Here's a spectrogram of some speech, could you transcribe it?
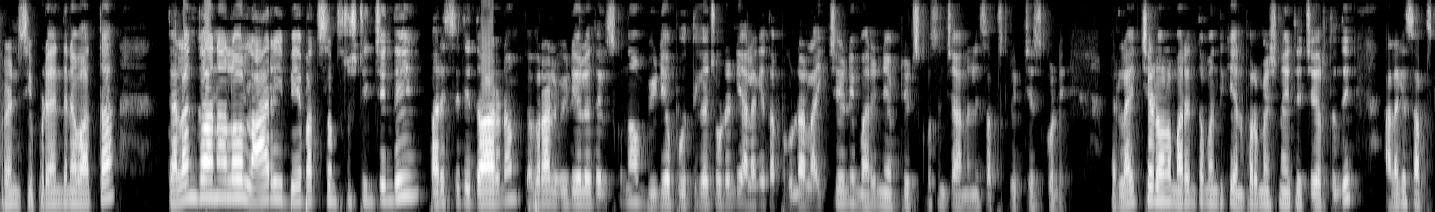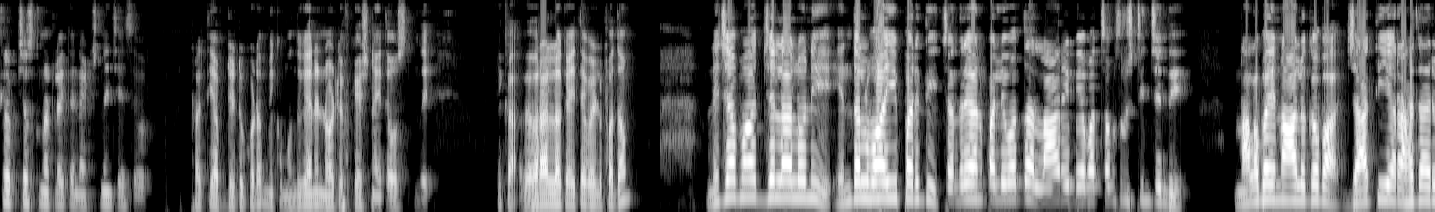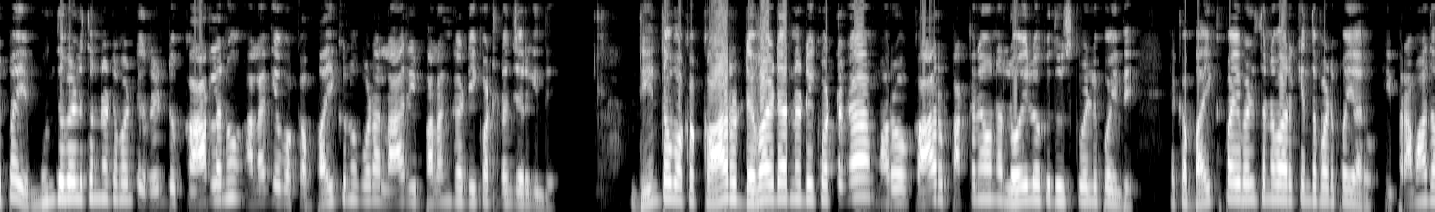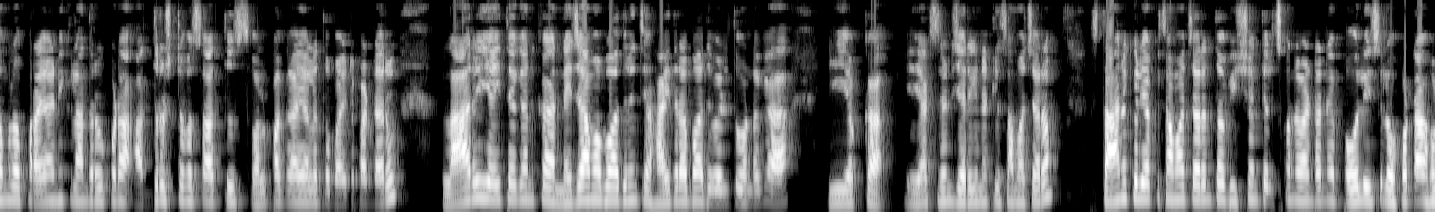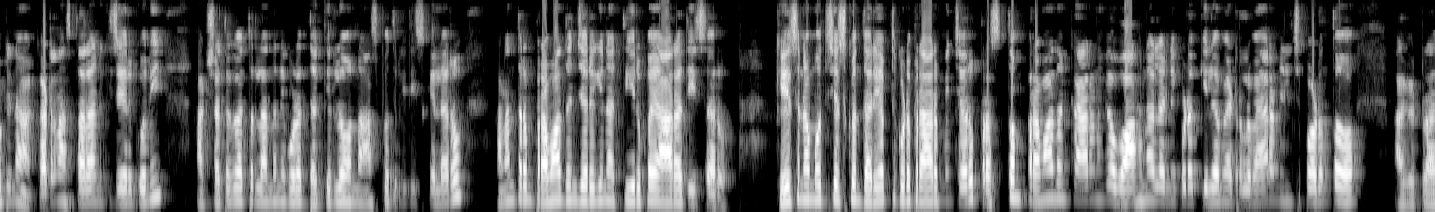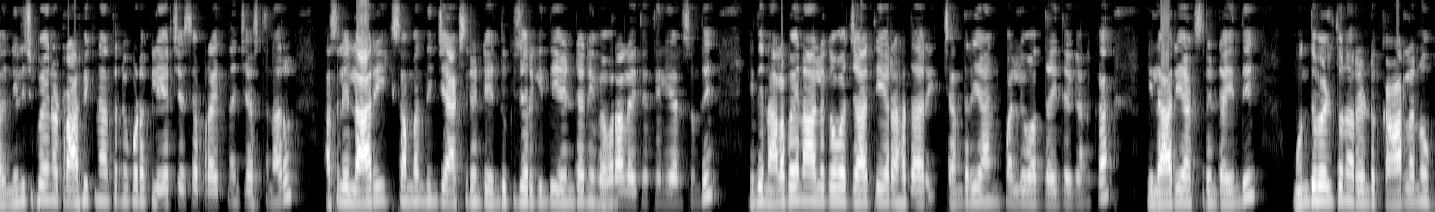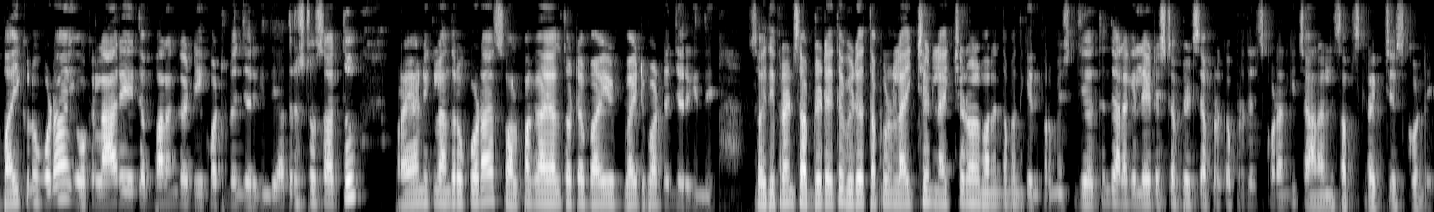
Friends ఇప్పుడే అందిన వార్త? తెలంగాణలో లారీ బీభత్సం సృష్టించింది. పరిస్థితి దారుణం. వివరాలు వీడియోలో తెలుసుకుందాం. వీడియో పూర్తిగా చూడండి. అలాగే తప్పకుండా లైక్ చేయండి. మరిన్ని అప్డేట్స్ కోసం ఛానల్ని సబ్స్క్రైబ్ చేసుకోండి. మీరు లైక్ చేయడం వల్ల మరింత మందికి ఇన్ఫర్మేషన్ అయితే చేరుతుంది. అలాగే సబ్స్క్రైబ్ చేసుకున్నట్లయితే నెక్స్ట్ నేను చేసే ప్రతి అప్డేట్ కూడా మీకు ముందుగానే నోటిఫికేషన్ అయితే వస్తుంది. ఇక వివరాల్లోకి అయితే వెళ్ళిపోదాం. నిజామాబాద్ జిల్లాలోని ఇందల్వాయి పరిధి చంద్రయాన్పల్లి వద్ద లారీ బీభత్సం సృష్టించింది. నలభై నాలుగవ జాతీయ రహదారిపై ముందు వెళుతున్నటువంటి రెండు కార్లను అలాగే ఒక బైక్ను కూడా లారీ బలంగా ఢీకొట్టడం జరిగింది. దీంతో ఒక కారు డివైడర్ను ఢీకొట్టగా మరో కారు పక్కనే ఉన్న లోయలోకి దూసుకువెళ్ళిపోయింది. ఇక బైక్పై వెళ్తున్న వారు కింద పడిపోయారు. ఈ ప్రమాదంలో ప్రయాణికులందరూ కూడా అదృష్టవశాత్తు స్వల్ప గాయాలతో బయటపడ్డారు. లారీ అయితే కనుక నిజామాబాద్ నుంచి హైదరాబాద్ వెళ్తూ ఉండగా ఈ యొక్క యాక్సిడెంట్ జరిగినట్లు సమాచారం. స్థానికుల యొక్క సమాచారంతో విషయం తెలుసుకున్న వెంటనే పోలీసులు హుటాహుటిన ఘటనా స్థలానికి చేరుకొని ఆ క్షతగాత్రులందరినీ కూడా దగ్గరలో ఉన్న ఆసుపత్రికి తీసుకెళ్ళారు. అనంతరం ప్రమాదం జరిగిన తీరుపై ఆరా తీశారు. కేసు నమోదు చేసుకుని దర్యాప్తు కూడా ప్రారంభించారు. ప్రస్తుతం ప్రమాదం కారణంగా వాహనాలన్నీ కూడా కిలోమీటర్ల మేర నిలిచిపోవడంతో నిలిచిపోయిన ట్రాఫిక్ అంతని కూడా క్లియర్ చేసే ప్రయత్నం చేస్తున్నారు. అసలు ఈ లారీకి సంబంధించి యాక్సిడెంట్ ఎందుకు జరిగింది ఏంటని వివరాలు అయితే తెలియాల్సి ఉంది ఇది నలభై నాలుగవ జాతీయ రహదారి చంద్రయాన్పల్లి వద్ద అయితే కనుక ఈ లారీ యాక్సిడెంట్ అయింది. ముందు వెళ్తున్న రెండు కార్లను బైక్ను కూడా ఒక లారీ అయితే బలంగా ఢీకొట్టడం జరిగింది. అదృష్టవశాత్తు ప్రయాణికులందరూ కూడా స్వల్ప గాయాలతోటే బయ బయటపడడం జరిగింది. సో ఇది ఫ్రెండ్స్ అప్డేట్ అయితే వీడియో తప్పకుండా లైక్ చేయండి. లైక్ చేయడం వల్ల మరింత మందికి ఇన్ఫర్మేషన్ జరుగుతుంది అలాగే లేటెస్ట్ అప్డేట్స్ ఎప్పటికప్పుడు తెలుసుకోవడానికి ఛానల్ని సబ్స్క్రైబ్ చేసుకోండి.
